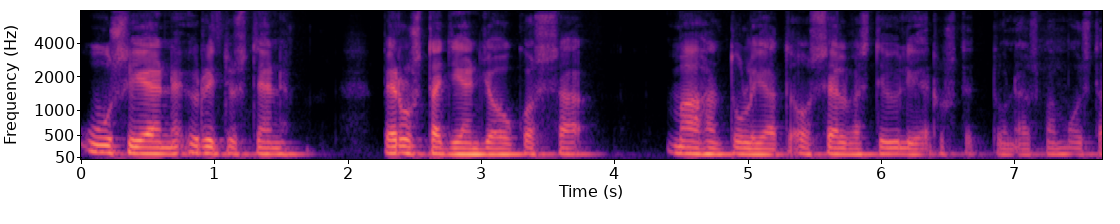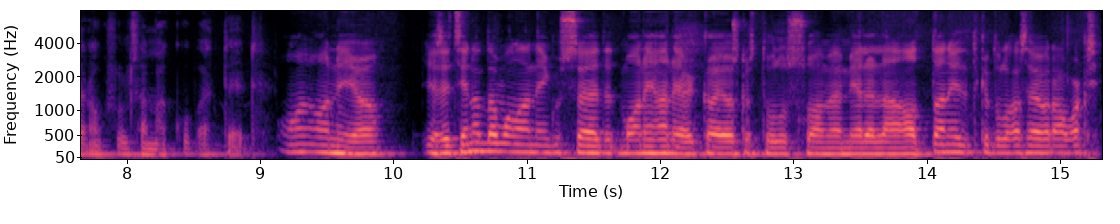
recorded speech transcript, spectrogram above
uusien yritysten perustajien joukossa maahantulijat ole selvästi yliedustettuina, jos mä muistan, onko sulla sama kuva teet? On, on joo. Ja sitten siinä on tavallaan niinku se, että monihan, jotka on joskus tullut Suomeen, mielellään auttaa niitä, jotka tulee seuraavaksi.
